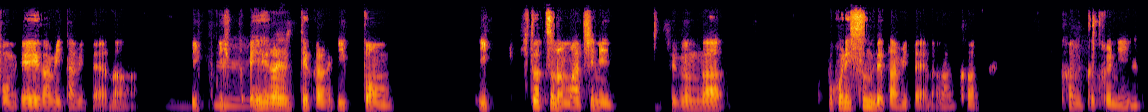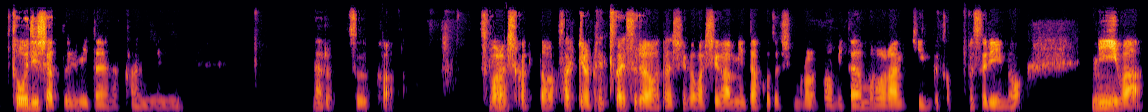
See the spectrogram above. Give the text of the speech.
本映画見たみたいな。い一うん映画っていうかな、一本、い一つの街に自分が、ここに住んでたみたいな、なんか、感覚にうん、当事者とみたいな感じになるっつうか、素晴らしかったわ。さっきの撤回するは私が、わしが見た今年もの見たものランキングトップ3の2位は、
